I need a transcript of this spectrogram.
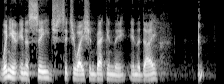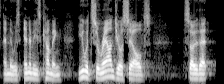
when you're in a siege situation back in the, in the day and there was enemies coming, you would surround yourselves so that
